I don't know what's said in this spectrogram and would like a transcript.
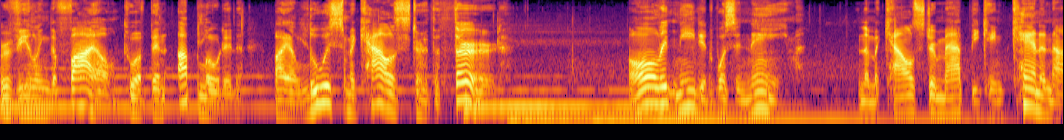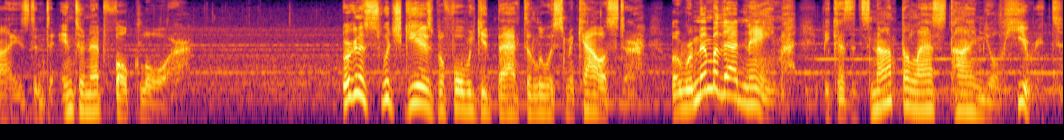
revealing the file to have been uploaded by a Lewis McAllister III. All it needed was a name, and the McAllister map became canonized into internet folklore. We're gonna switch gears before we get back to Lewis McAllister, but remember that name, because it's not the last time you'll hear it.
